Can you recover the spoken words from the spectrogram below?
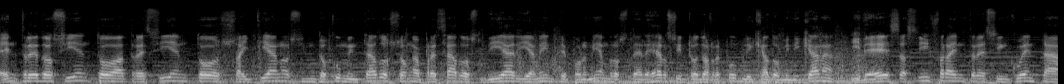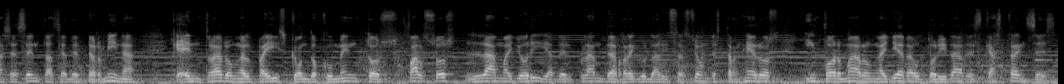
Entre 200 a 300 haitianos indocumentados son apresados diariamente por miembros del ejército de República Dominicana y de esa cifra entre 50 a 60 se determina que entraron al país con documentos falsos. La mayoría del plan de regularización de extranjeros informaron ayer autoridades castrenses.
